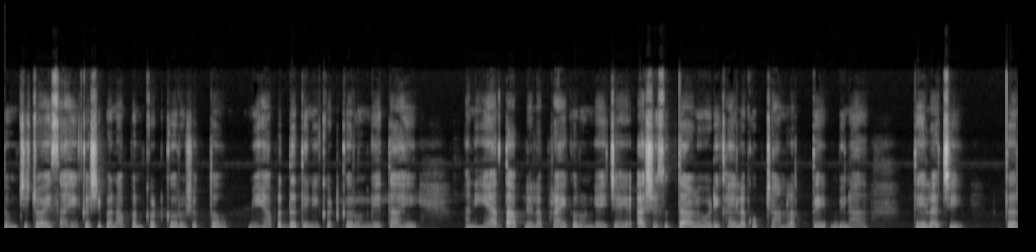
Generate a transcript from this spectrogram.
तुमची चॉईस आहे कशी पण आपण कट करू शकतो. मी ह्या पद्धतीने कट करून घेत आहे. आणि हे आता आपल्याला फ्राय करून घ्यायचे आहे. अशी सुद्धा आळूवडी खायला खूप छान लागते बिना तेलाची. तर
